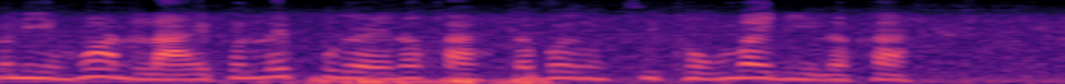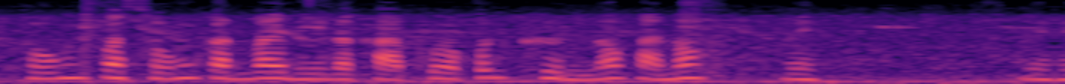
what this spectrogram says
มันนี่ห้อนหลายเพิ่นเลยเปื่อยเนาะค่ะแล้วเบิ่งสิถมไว้นี่แหละค่ะถมผสมกันไว้นี่แหละค่ะ เพื่อเพิ่นขึ้นเนาะค่ะเนาะนี่นี่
